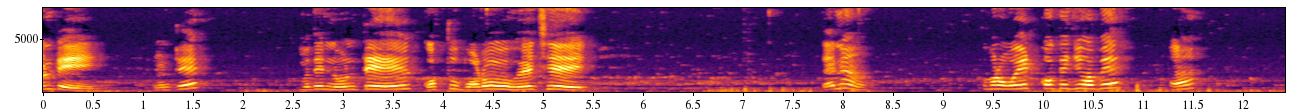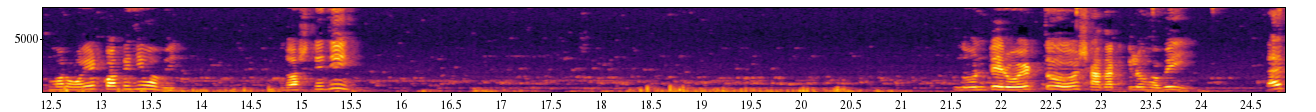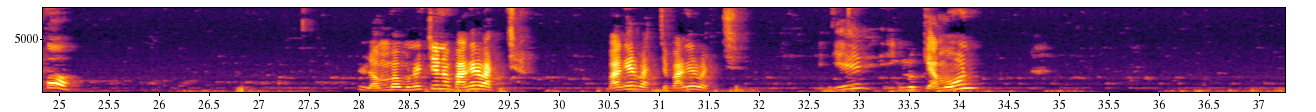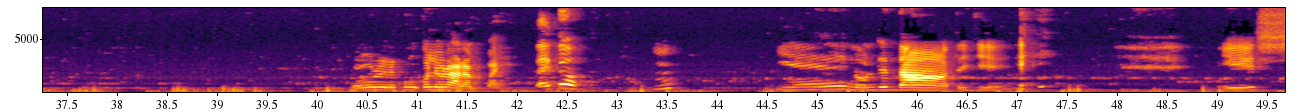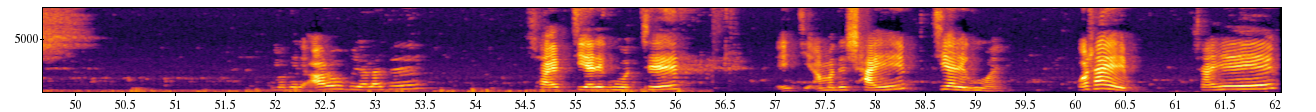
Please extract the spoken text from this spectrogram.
নন্টে নন্টে? আমাদের নন্টে কত বড় হয়েছে। তাই না? তোমার ওয়েট ক কেজি হবে? হ্যাঁ? তোমার ওয়েট ক কেজি হবে? দশ কেজি? নন্টের ওয়েট তো সাত আট কিলো হবেই। তাই তো? লম্বা মনে হচ্ছে না বাঘের বাচ্চা। বাঘের বাচ্চা বাঘের বাচ্চা। এই যে, এগুলো কেমন? এরকম করলে ওরা আরাম পায়। তাই তো? হুম? ইয়ে নন্দের দাঁত, এই যে। ইস। আমাদের আরও বিড়াল আছে। সাহেব চেয়ারে ঘুমোচ্ছে। এই যে, আমাদের সাহেব চেয়ারে ঘুমায়। ও সাহেব। সাহেব?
